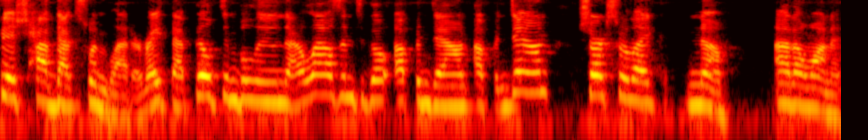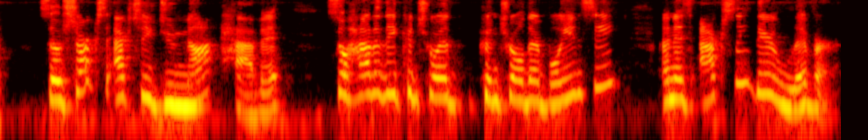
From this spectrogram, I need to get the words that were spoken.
fish have that swim bladder, right? That built-in balloon that allows them to go up and down, up and down. Sharks were like, no, I don't want it. So sharks actually do not have it. So how do they control control their buoyancy? And it's actually their liver.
